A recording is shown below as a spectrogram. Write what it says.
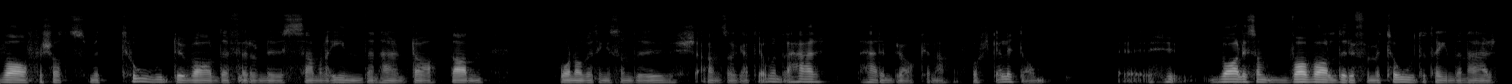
vad för sorts metod du valde för att nu samla in den här datan på någonting som du ansåg att ja men det här, det här är bra att kunna forska lite om. Eh, hur, vad, liksom, vad valde du för metod att ta in den här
